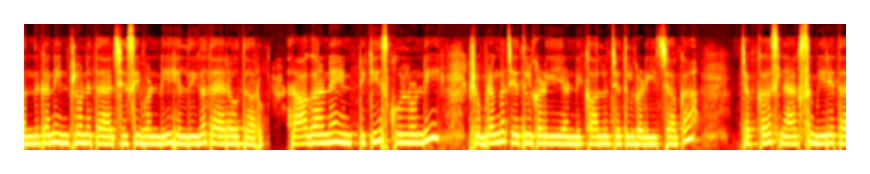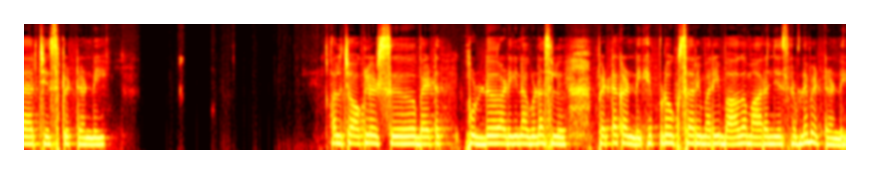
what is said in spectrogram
అందుకని ఇంట్లోనే తయారు చేసి ఇవ్వండి. హెల్తీగా తయారవుతారు. రాగానే ఇంటికి స్కూల్ నుండి శుభ్రంగా చేతులు కడిగియండి. కాళ్ళు చేతులు కడిగిచ్చాక చక్కగా స్నాక్స్ మీరే తయారు చేసి పెట్టండి. వాళ్ళు చాక్లెట్స్ బయట ఫుడ్ అడిగినా కూడా అసలు పెట్టకండి. ఎప్పుడో ఒకసారి మరీ బాగా మారం చేసినప్పుడే పెట్టండి.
